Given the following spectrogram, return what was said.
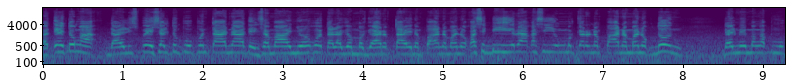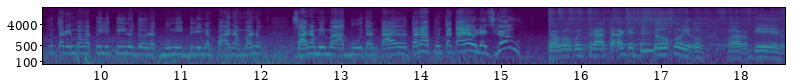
At eto nga, dahil special itong pupuntahan natin, samahan nyo ako, talagang maghanap tayo ng paa ng manok. Kasi bihira kasi yung magkaroon ng paa ng manok doon. Dahil may mga pumupunta rin mga Pilipino doon at bumibili ng paa ng manok. Sana may maabutan tayo. Tara, punta tayo. Let's go! Nakukontrata agad ng loko eh. Oh, mga kabiyero.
